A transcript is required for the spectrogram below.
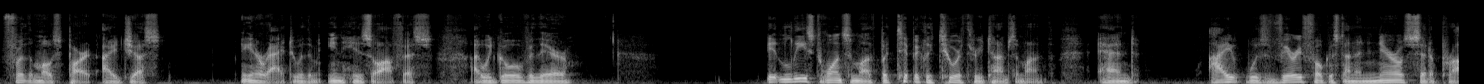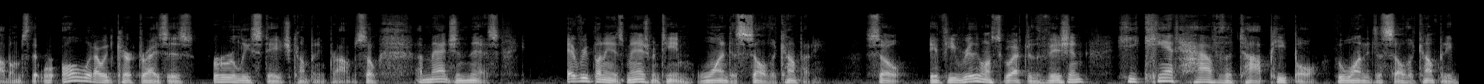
for the most part, I just interacted with him in his office. I would go over there at least once a month, but typically two or three times a month. And I was very focused on a narrow set of problems that were all what I would characterize as early stage company problems. So imagine this. Everybody in his management team wanted to sell the company. So if he really wants to go after the vision, he can't have the top people who wanted to sell the company.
